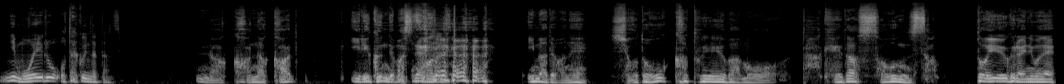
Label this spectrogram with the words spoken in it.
に燃えるオタクになったんですよ。なかなか入り組んでますね。今ではね書道家といえばもう武田壮雲さんというぐらいにもね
